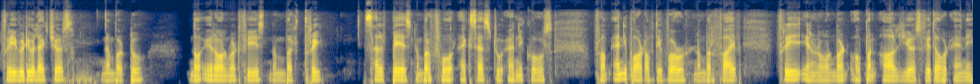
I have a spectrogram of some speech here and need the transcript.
free video lectures. Number two, no enrollment fees number 3 self-paced number 4 access to any course from any part of the world number 5 free enrollment open all years without any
